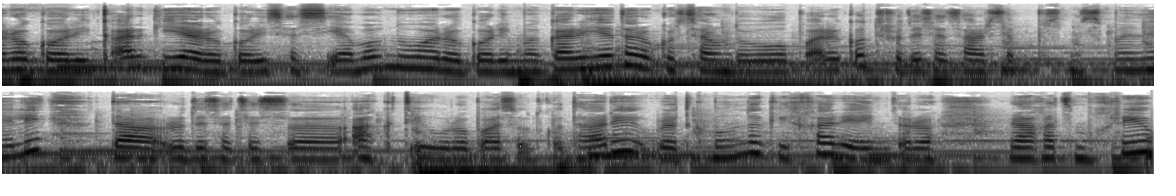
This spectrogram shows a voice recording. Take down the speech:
როგორი კარგია, როგორი სასიამოვნოა, როგორი მაგარია და როგორც არ უნდა ველაპარაკოთ, როდესაც არსებობს მსმენელი და როდესაც ეს აქტიურობა, ასე ვთქვათ, არის, რა თქმა უნდა, გიხარია, იმიტომ რომ რაღაც მხრივ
